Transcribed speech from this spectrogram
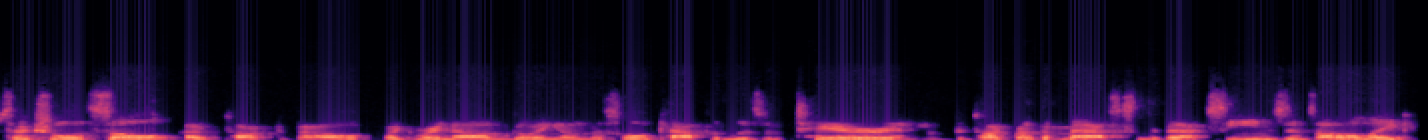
sexual assault. I've talked about, like, right now I'm going on this whole capitalism tear and we've been talking about the masks and the vaccines. And it's all like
